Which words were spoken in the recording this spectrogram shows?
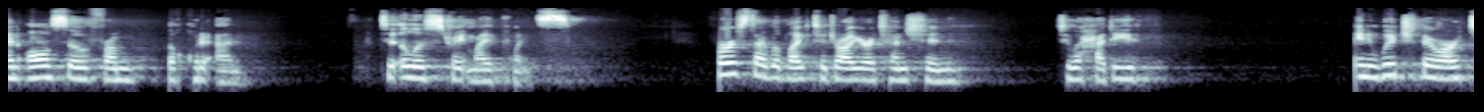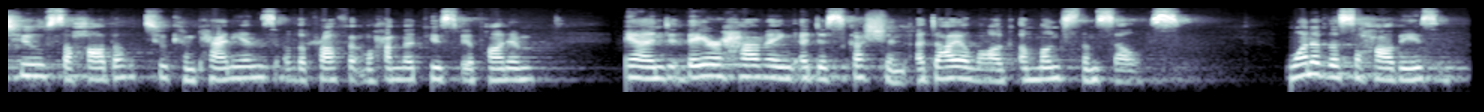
and also from the Quran to illustrate my points. First, I would like to draw your attention to a hadith in which there are two Sahaba, two companions of the Prophet Muhammad, peace be upon him, and they are having a discussion, a dialogue amongst themselves. One of the Sahabis,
